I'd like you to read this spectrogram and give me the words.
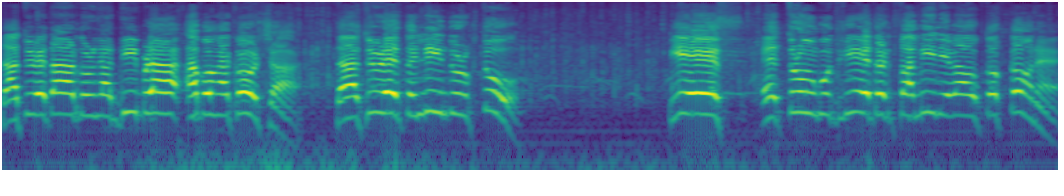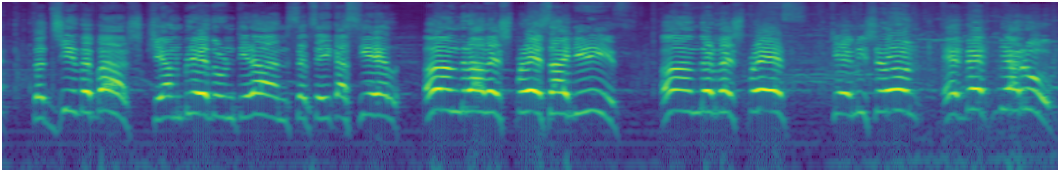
të atyre të ardhur nga Dibra apo nga Korça, të atyre të lindur këtu, pjesë e trungut vjetër të familjeve autoktone, të të gjithëve bashkë që janë mbledhur në Tiranë sepse i ka sjellë Ëndrra dhe shpresa e lirisë, ëndërr dhe shpresë që e mishëron e vetmja rrugë,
